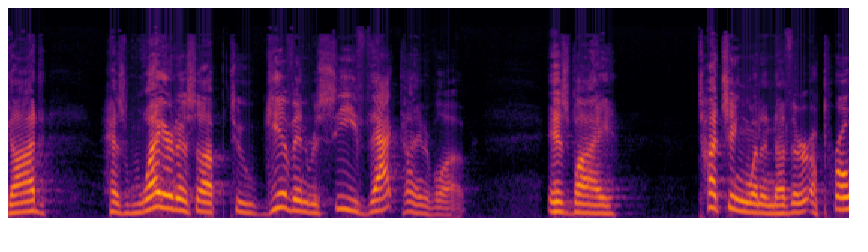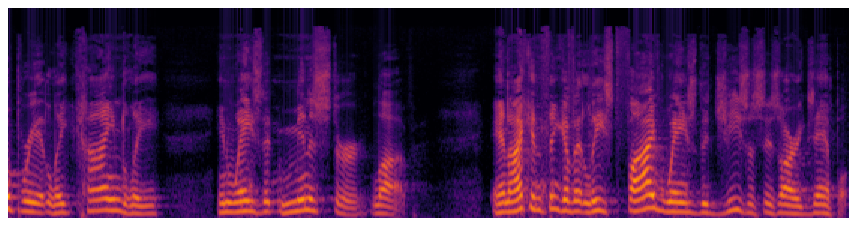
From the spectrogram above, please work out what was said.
God has wired us up to give and receive that kind of love is by touching one another appropriately, kindly, in ways that minister love. And I can think of at least five ways that Jesus is our example.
